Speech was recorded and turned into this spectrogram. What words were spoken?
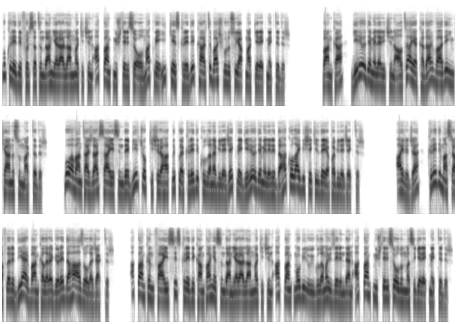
Bu kredi fırsatından yararlanmak için Akbank müşterisi olmak ve ilk kez kredi kartı başvurusu yapmak gerekmektedir. Banka, geri ödemeler için 6 aya kadar vade imkanı sunmaktadır. Bu avantajlar sayesinde birçok kişi rahatlıkla kredi kullanabilecek ve geri ödemeleri daha kolay bir şekilde yapabilecektir. Ayrıca, kredi masrafları diğer bankalara göre daha az olacaktır. Akbank'ın faizsiz kredi kampanyasından yararlanmak için Akbank mobil uygulama üzerinden Akbank müşterisi olunması gerekmektedir.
